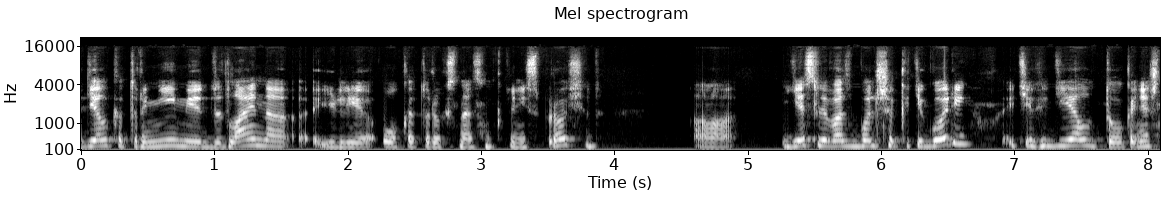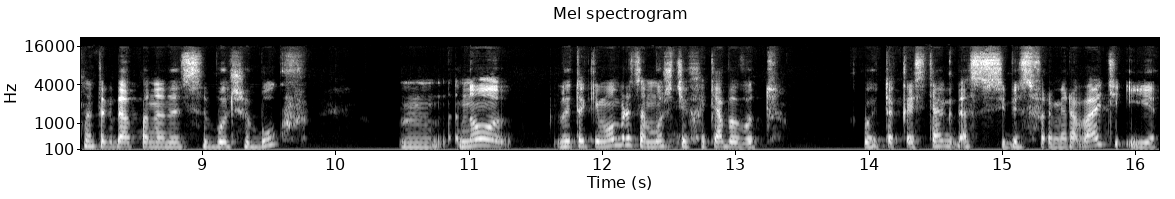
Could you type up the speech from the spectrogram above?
дел, которые не имеют дедлайна или о которых с нас никто не спросит. А, если у вас больше категорий этих дел, то, конечно, тогда понадобится больше букв, но вы таким образом можете хотя бы вот какой-то костяк да, себе сформировать и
